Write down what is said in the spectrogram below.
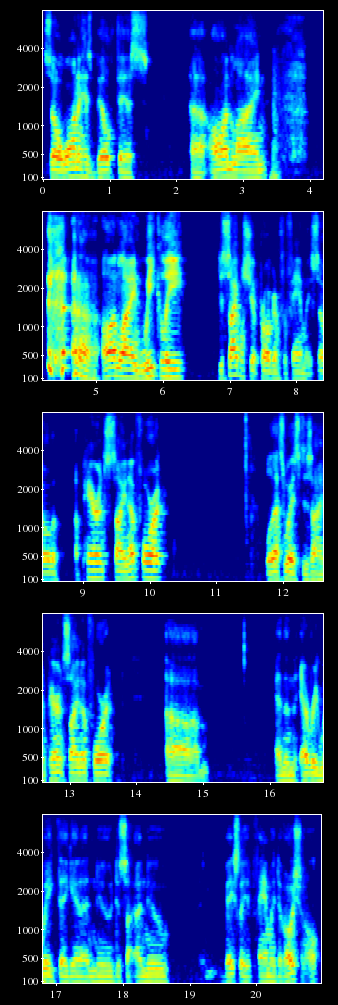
So Awana has built this uh, online online weekly discipleship program for families. So the parents sign up for it. Well, that's the way it's designed. Parents sign up for it. Um, and then every week they get a new a new basically a family devotional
